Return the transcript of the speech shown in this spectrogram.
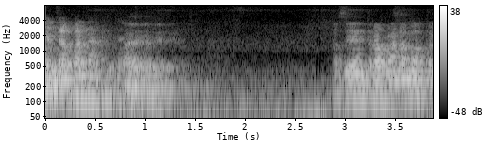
యంత్రం బండ. అసలు యంత్రం మొత్తం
